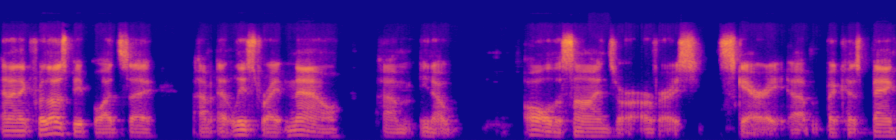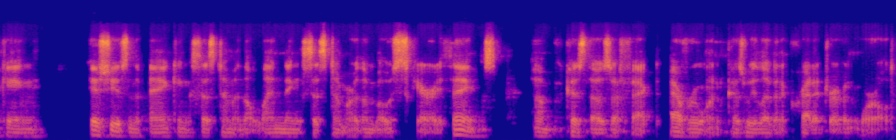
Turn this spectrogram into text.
And I think for those people, I'd say, um, at least right now, um, you know, all the signs are, are very scary um, because banking issues in the banking system and the lending system are the most scary things um, because those affect everyone because we live in a credit driven world.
